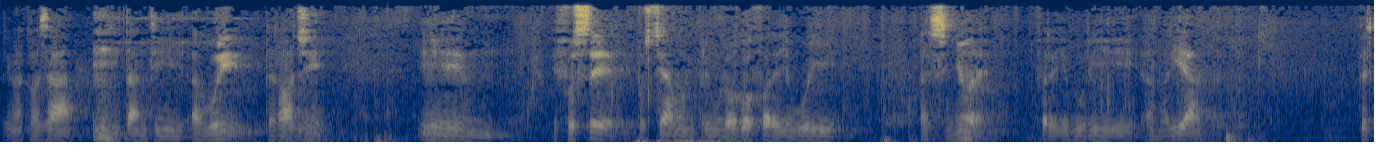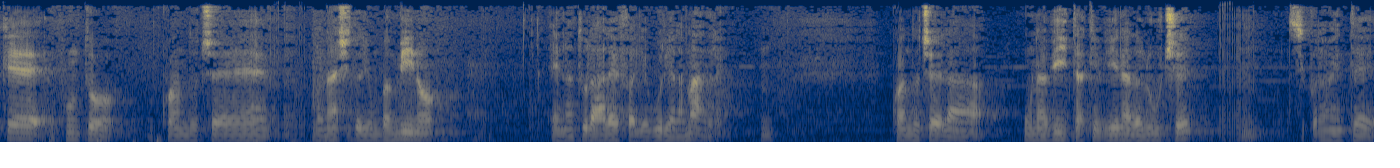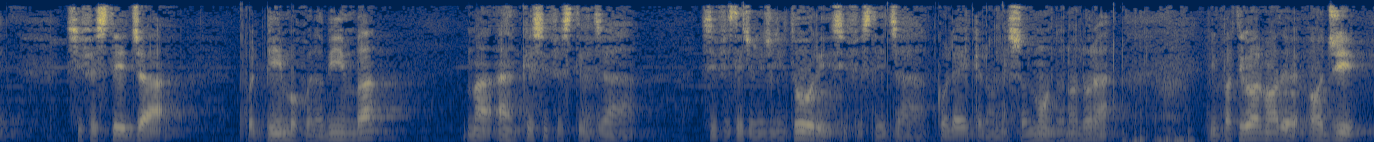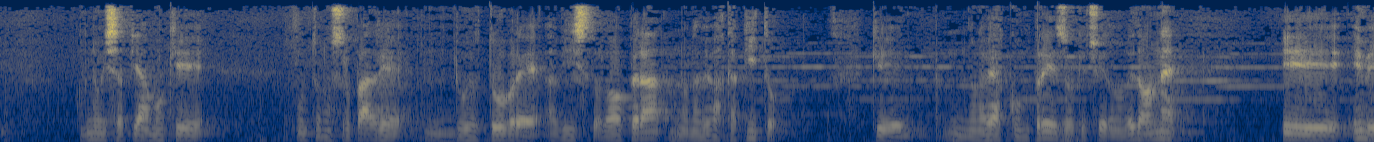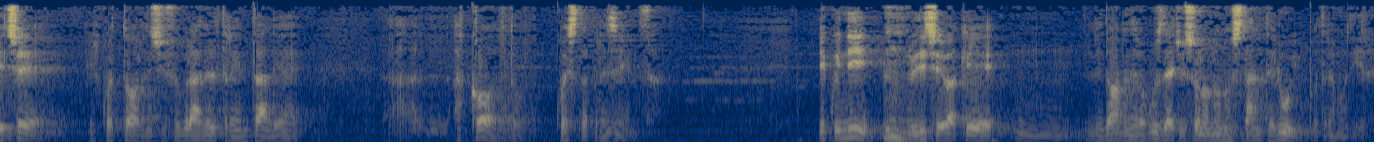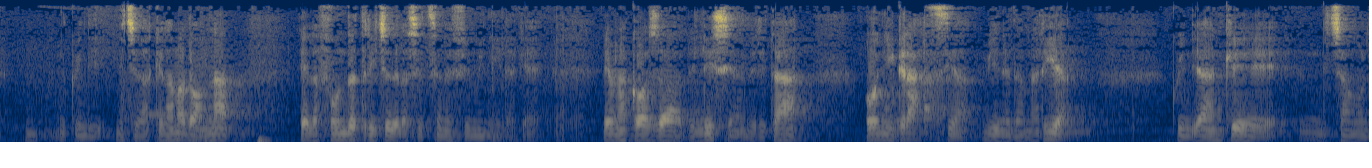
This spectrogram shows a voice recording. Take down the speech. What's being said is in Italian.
Prima cosa, tanti auguri per oggi e, e, forse possiamo in primo luogo fare gli auguri al Signore, fare gli auguri a Maria, perché appunto quando c'è la nascita di un bambino è naturale fare gli auguri alla madre. Quando c'è la, una vita che viene alla luce, sicuramente si festeggia quel bimbo, quella bimba, ma anche si festeggia, si festeggiano i genitori, si festeggia colei che l'ha messo al mondo. No? Allora, in particolar modo, oggi noi sappiamo che appunto nostro padre il 2 ottobre ha visto l'opera, non aveva capito, che non aveva compreso che c'erano le donne e invece il 14 febbraio del 30 le accolto questa presenza. E quindi lui diceva che mh, le donne dell'Opus Dei ci sono nonostante lui, potremmo dire. E quindi diceva che la Madonna è la fondatrice della sezione femminile, che è una cosa bellissima, in verità ogni grazia viene da Maria, quindi anche diciamo,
